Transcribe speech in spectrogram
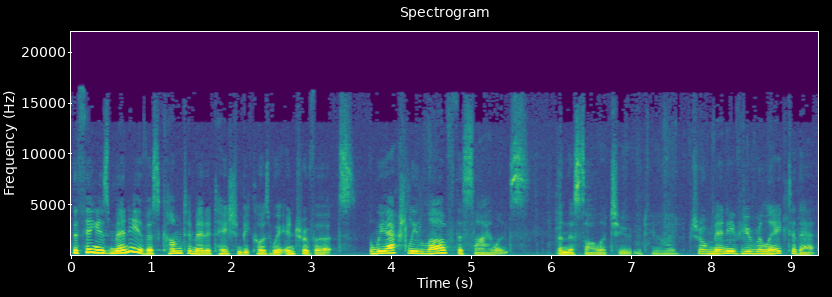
The thing is, many of us come to meditation because we're introverts, and we actually love the silence and the solitude. You know, I'm sure many of you relate to that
